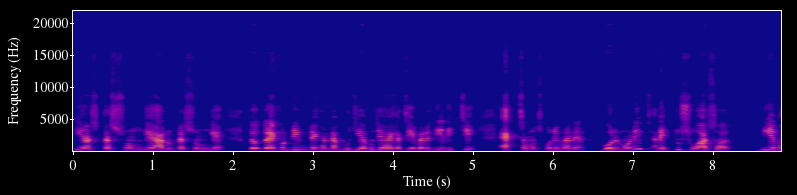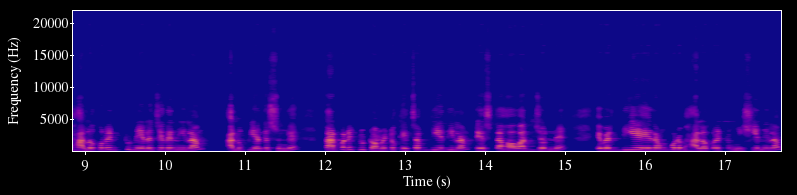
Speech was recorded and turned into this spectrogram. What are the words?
পেঁয়াজটার সঙ্গে, আলুটার সঙ্গে। তো তো এখন ডিমটা এখানটা ভুজিয়া ভুজিয়া হয়ে গেছে। এবারে দিয়ে দিচ্ছি এক চামচ পরিমাণের গোলমরিচ আর একটু সোয়া সস। দিয়ে ভালো করে একটু নেড়ে চেড়ে নিলাম আলু পেঁয়াজের সঙ্গে। তারপর একটু টমেটো কেচাপ দিয়ে দিলাম টেস্টটা হওয়ার জন্যে। এবার দিয়ে এরকম করে ভালো করে একটু মিশিয়ে নিলাম।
